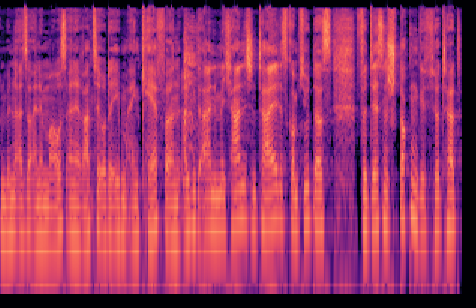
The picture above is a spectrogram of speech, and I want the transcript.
Und wenn also eine Maus, eine Ratte oder eben ein Käfer an irgendeinem mechanischen Teil des Computers für dessen Stocken geführt hat,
